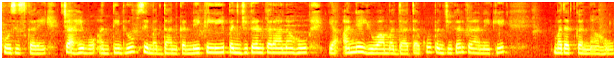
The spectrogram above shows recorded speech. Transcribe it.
कोशिश करें, चाहे वो अंतिम रूप से मतदान करने के लिए पंजीकरण कराना हो या अन्य युवा मतदाता को पंजीकरण कराने के मदद करना हो।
